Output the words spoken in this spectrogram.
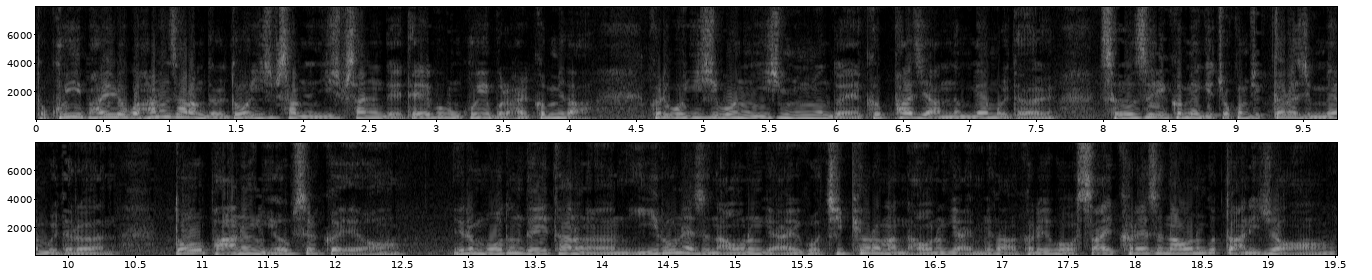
또 구입하려고 하는 사람들도 23년, 24년도에 대부분 구입을 할 겁니다. 그리고 25년, 26년도에 급하지 않는 매물들, 서서히 금액이 조금씩 떨어진 매물들은 또 반응이 없을 거예요. 이런 모든 데이터는 이론에서 나오는 게 아니고 지표로만 나오는 게 아닙니다. 그리고 사이클에서 나오는 것도 아니죠.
